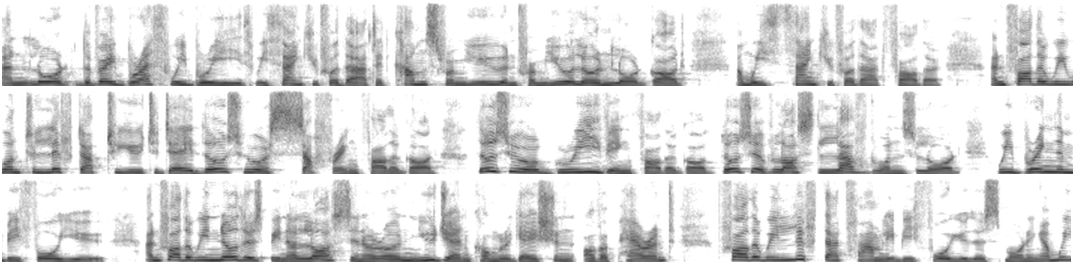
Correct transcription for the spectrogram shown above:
And Lord, the very breath we breathe, we thank you for that. It comes from you and from you alone, Lord God. And we thank you for that, Father. And Father, we want to lift up to you today those who are suffering, Father God, those who are grieving, Father God, those who have lost loved ones, Lord. We bring them before you. And Father, we know there's been a loss in our own New Gen congregation of a parent. Father, we lift that family before you this morning and we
